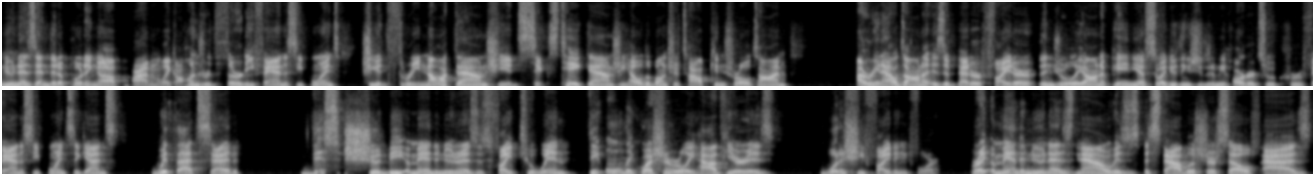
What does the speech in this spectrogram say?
Nunes ended up putting up, I don't know, like 130 fantasy points. She had three knockdowns, she had six takedowns, she held a bunch of top control time. Irene Aldana is a better fighter than Juliana Pena, so I do think she's going to be harder to accrue fantasy points against. With that said, this should be Amanda Nunes's fight to win. The only question I really have here is what is she fighting for? Right? Amanda Nunes now has established herself as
